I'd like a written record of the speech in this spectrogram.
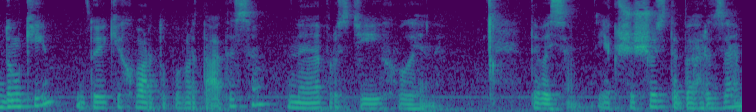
думки, до яких варто повертатися, непрості хвилини. Дивися, якщо щось тебе гризе,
